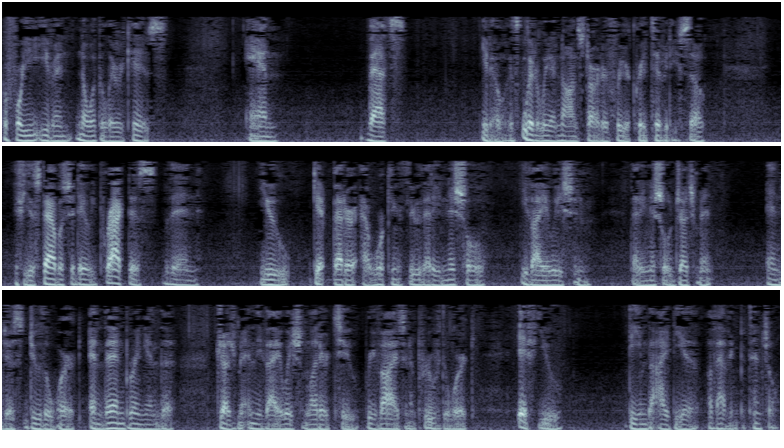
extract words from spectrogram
before you even know what the lyric is. And that's, you know, it's literally a non-starter for your creativity. So if you establish a daily practice, then you get better at working through that initial evaluation, that initial judgment, and just do the work and then bring in the judgment and the evaluation letter to revise and improve the work if you deem the idea of having potential.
